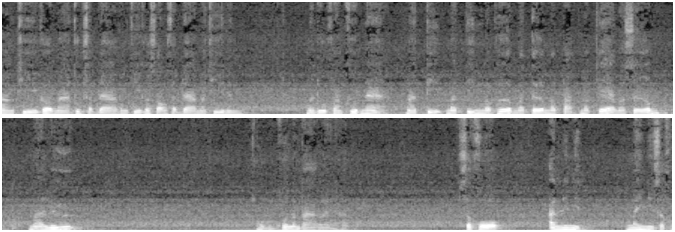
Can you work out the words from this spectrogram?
บางทีก็มาทุกสัปดาห์ บางทีก็สองสัปดาห์มาทีหนึ่งมาดูความคืบหน้า มาติมาติงมาเพิ่มมาเติมมาปรับมาแก้มาเสริม มาลื้อโอ้ผมโคตรลำบากเลยนะครับ สโคปอันลิมิตไม่มีสโค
